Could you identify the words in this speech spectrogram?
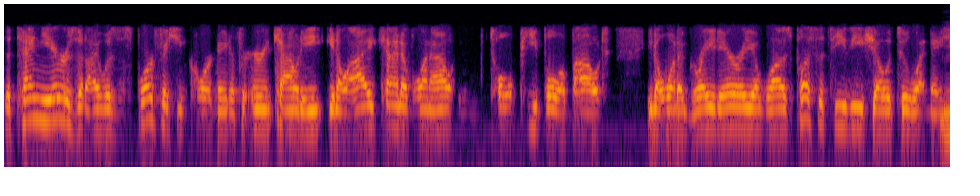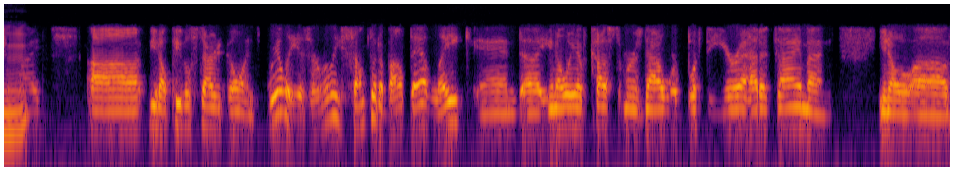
the 10 years that I was a sport fishing coordinator for Erie County, you know, I kind of went out and told people about, you know, what a great area was, plus the TV show too, what nationwide. Mm-hmm. Uh, you know, people started going, really, is there really something about that lake? And, uh, you know, we have customers now, we're booked a year ahead of time and, you know, uh,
